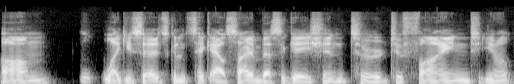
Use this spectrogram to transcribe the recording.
Um, like you said, it's going to take outside investigation to to find. You know,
